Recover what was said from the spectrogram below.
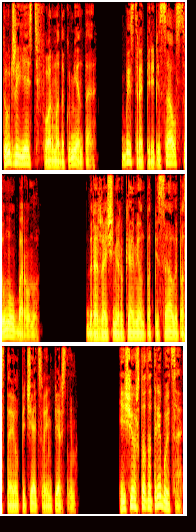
Тут же есть форма документа. Быстро переписал, сунул барону. Дрожащими руками он подписал и поставил печать своим перстнем. «Еще что-то требуется?»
